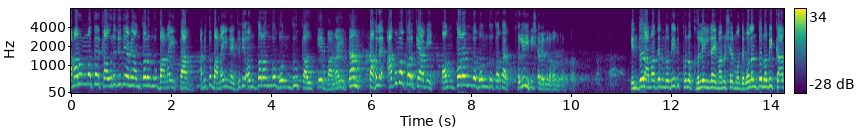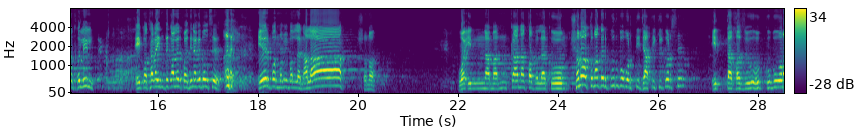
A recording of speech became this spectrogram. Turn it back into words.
আমার উন্মতের কাউরে যদি আমি অন্তরঙ্গ বানাইতাম, আমি তো বানাই নাই, যদি অন্তরঙ্গ বন্ধু কাউকে বানাইতাম, তাহলে আবু বকরকে আমি অন্তরঙ্গ বন্ধু তথা খলিল হিসাবে গ্রহণ করতাম। কিন্তু আমাদের নবীর কোনো খলিল নাই মানুষের মধ্যে। বলেন তো, নবী কার খলিল? এই কথাটা ইন্তেকালের কয়দিন আগে বলছে। এরপর নবী বললেন, আল্লাহ, শোনো। শোনো, তোমাদের পূর্ববর্তী জাতি কি করছে? ইত্তাখাযু কুবুর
